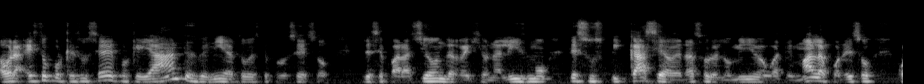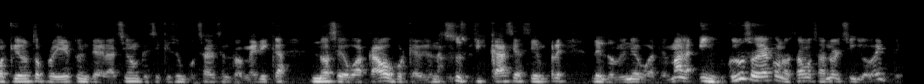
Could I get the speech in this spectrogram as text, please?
Ahora, ¿esto por qué sucede? Porque ya antes venía todo este proceso de separación, de regionalismo, de suspicacia, ¿verdad?, sobre el dominio de Guatemala. Por eso cualquier otro proyecto de integración que se quiso impulsar en Centroamérica no se llevó a cabo porque había una suspicacia siempre del dominio de Guatemala, incluso ya cuando estamos hablando del siglo XX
